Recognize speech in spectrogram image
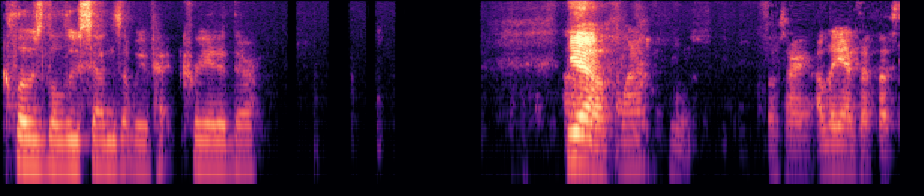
close the loose ends that we've created there. Yeah. Um, why I'm sorry. I'll let you answer first.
